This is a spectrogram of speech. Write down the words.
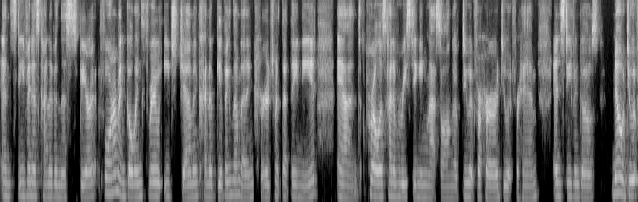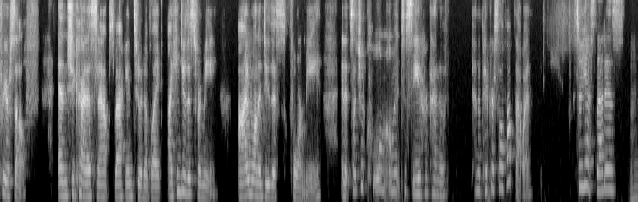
And Steven is kind of in this spirit form and going through each gem and kind of giving them that encouragement that they need. And Pearl is kind of re singing that song of do it for her, do it for him. And Steven goes, no, do it for yourself. And she kind of snaps back into it of like, I can do this for me. I want to do this for me. And it's such a cool moment to see her kind of kind of pick herself up that way. So yes, that is mm.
